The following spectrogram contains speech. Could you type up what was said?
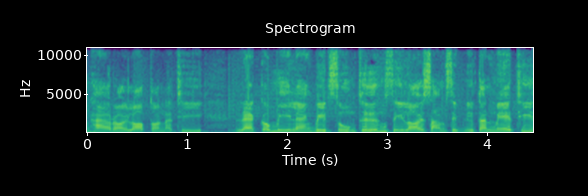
3,500 รอบต่อนาที และก็มีแรงบิดสูงถึง 430 นิวตันเมตรที่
